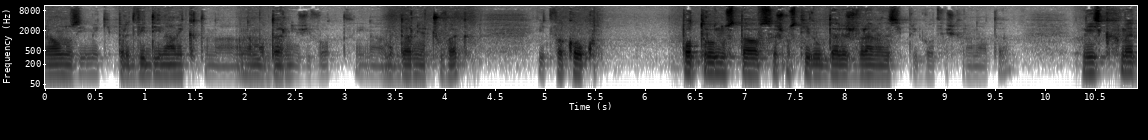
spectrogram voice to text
Реално взимайки предвид динамиката на, на модерния живот на модерния човек и това колко по-трудно става всъщност ти да отделяш време да си приготвиш храната. Не искахме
